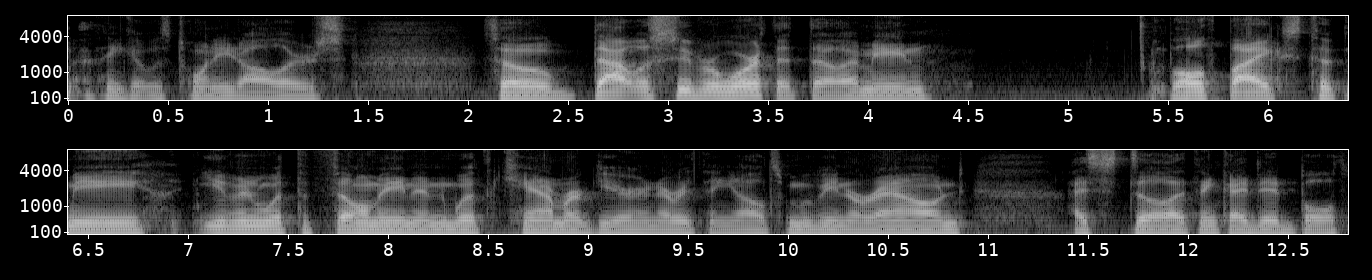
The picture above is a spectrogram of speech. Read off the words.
I think it was $20. So that was super worth it though. I mean, both bikes took me, even with the filming and with camera gear and everything else, moving around, I still, I think I did both,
